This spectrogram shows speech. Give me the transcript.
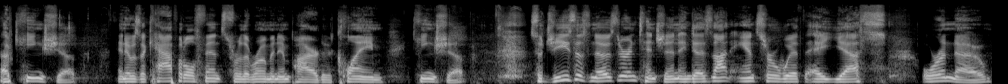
of kingship and it was a capital offense for the Roman Empire to claim kingship. So Jesus knows their intention and does not answer with a yes or a no.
